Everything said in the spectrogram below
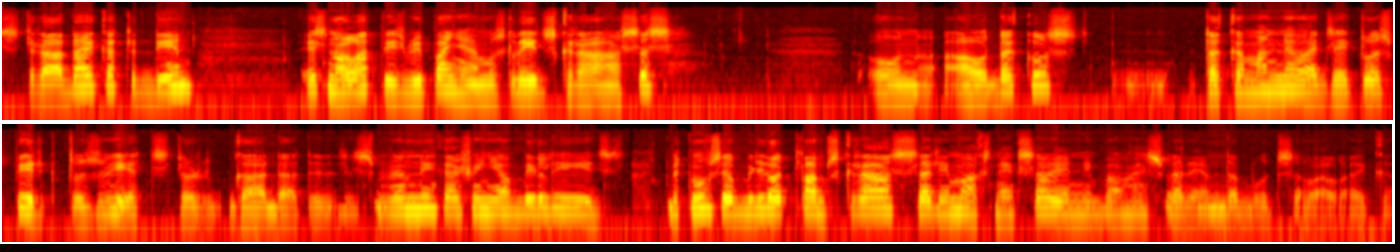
strādāju katru dienu. Es no Latvijas biju paņēmusi līdzi krāsas, un audeklus. Tā kā man nevajadzēja tos pirkt uz vietas, tur gādāt. Es vienkārši viņi jau bija līdzi. Bet mums jau bija ļoti labs krāsas arī Mākslinieku savienībā. Mēs varējām dabūt savā laikā.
